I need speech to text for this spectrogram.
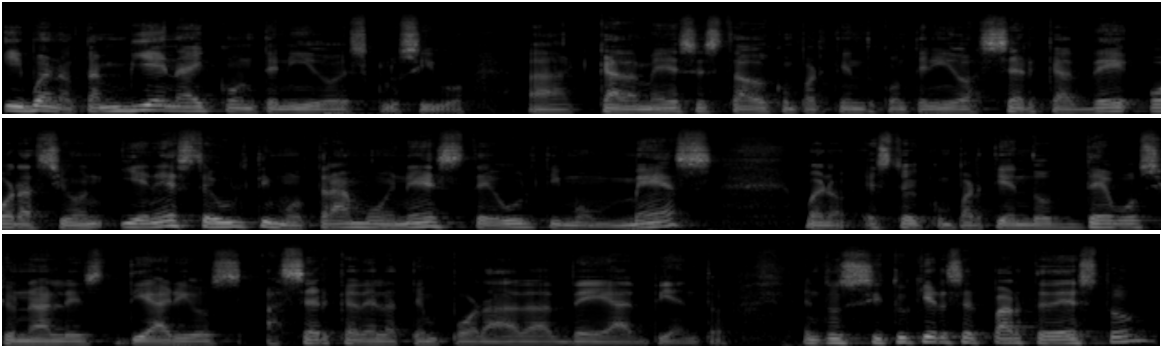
Y bueno, también hay contenido exclusivo. Ah, cada mes he estado compartiendo contenido acerca de oración y en este último tramo, en este último mes, bueno, estoy compartiendo devocionales diarios acerca de la temporada de Adviento. Entonces, si tú quieres ser parte de esto,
